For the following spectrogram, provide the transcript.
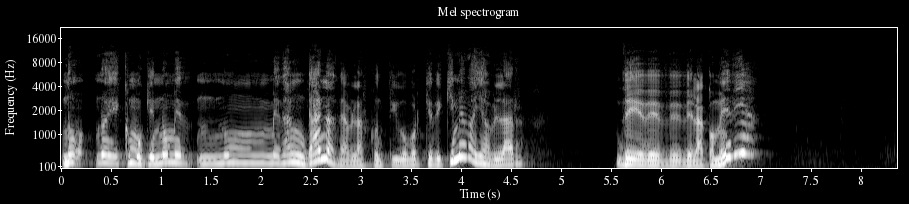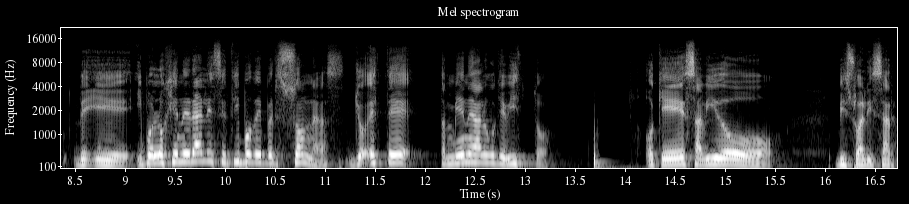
no, no es como que no me, me dan ganas de hablar contigo, porque ¿de qué me vaya a hablar? ¿De, la comedia? Eh, y por lo general ese tipo de personas, yo este también es algo que he visto, o que he sabido visualizar,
